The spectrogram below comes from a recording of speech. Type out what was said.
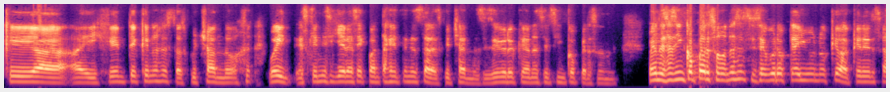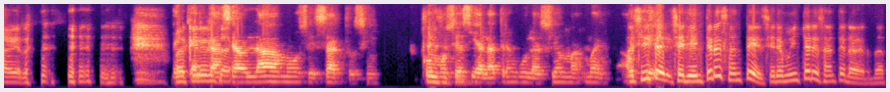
que hay gente que nos está escuchando. Güey, es que ni siquiera sé cuánta gente nos estará escuchando. Estoy seguro que van a ser cinco personas. Bueno, esas cinco personas estoy seguro que hay uno que va a querer saber. ¿De qué alcance hablábamos? Exacto, sí. ¿Cómo se hacía la triangulación? Bueno, pues sí, sería interesante, sería muy interesante, la verdad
